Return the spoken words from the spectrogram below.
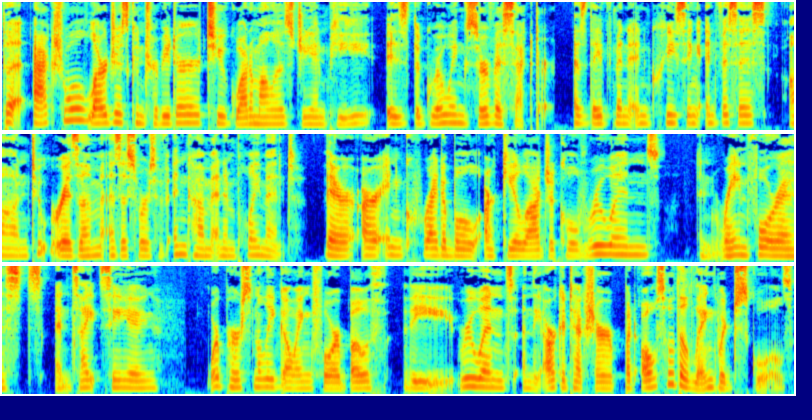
The actual largest contributor to Guatemala's GNP is the growing service sector as they've been increasing emphasis on tourism as a source of income and employment. There are incredible archaeological ruins and rainforests and sightseeing. We're personally going for both the ruins and the architecture, but also the language schools.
